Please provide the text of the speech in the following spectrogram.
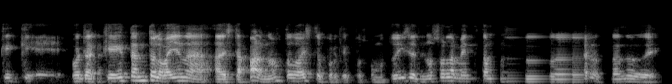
qué, qué, tanto lo vayan a, destapar, ¿no? Todo esto, porque, pues, como tú dices, no solamente estamos hablando de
